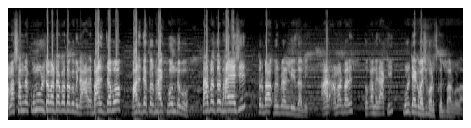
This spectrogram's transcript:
আমার সামনে কোনো উল্টাপাল্টা কথা কবি না। আর বাড়িতে যাব বাড়িতে তোর ভাই ফোন দেবো। তারপর তোর ভাই আসি তোর বাপের বাড়ি নিয়ে যাবি। আর আমার বাড়ি তোকে আমি রাখি কোনো টাকা পয়সা খরচ করতে পারব না।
